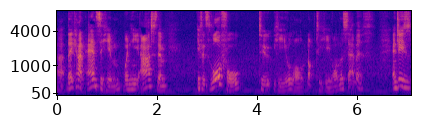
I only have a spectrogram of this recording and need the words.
Uh, they can't answer him when he asks them if it's lawful to heal or not to heal on the Sabbath. And Jesus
